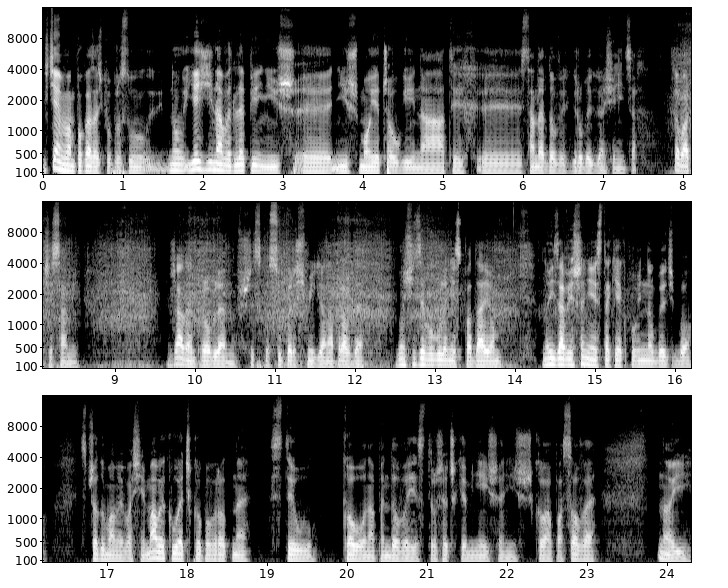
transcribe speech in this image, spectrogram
Chciałem Wam pokazać po prostu, no jeździ nawet lepiej niż, y, niż moje czołgi na tych y, standardowych, grubych gąsienicach. Zobaczcie sami. Żaden problem, wszystko super śmiga, naprawdę. Gąsienice w ogóle nie spadają. No i zawieszenie jest takie jak powinno być, bo z przodu mamy właśnie małe kółeczko powrotne, z tyłu koło napędowe jest troszeczkę mniejsze niż koła pasowe. No i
